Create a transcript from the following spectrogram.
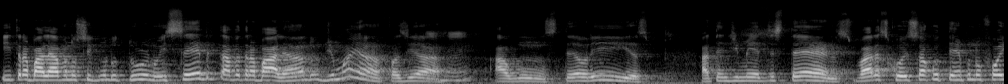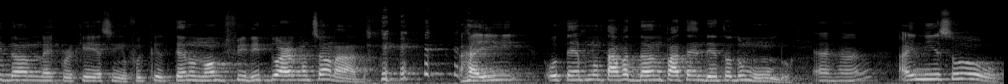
E trabalhava no segundo turno e sempre estava trabalhando de manhã, fazia uhum. algumas teorias, atendimentos externos, várias coisas, só que o tempo não foi dando, né? Porque assim, eu fui tendo o nome de Felipe do ar-condicionado. Aí o tempo não estava dando para atender todo mundo. Uhum. Aí nisso,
